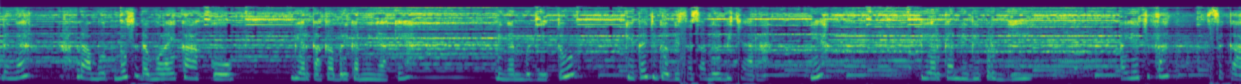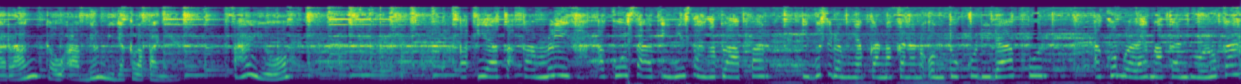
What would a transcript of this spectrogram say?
Dengar, rambutmu sudah mulai kaku. Biar kakak berikan minyak ya. Dengan begitu, kita juga bisa sambil bicara. Ya, biarkan Bibi pergi. Ayo cepat. Sekarang kau ambil minyak kelapanya. Ayo. Eh, iya Kak Kamli. Aku saat ini sangat lapar. Ibu sudah menyiapkan makanan untukku di dapur. Aku boleh makan dulu kan?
